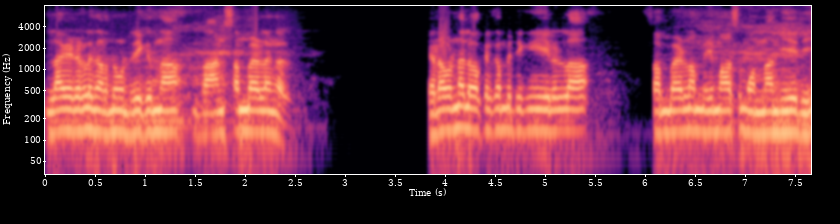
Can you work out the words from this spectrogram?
എല്ലാ ഇടങ്ങളിൽ നടന്നുകൊണ്ടിരിക്കുന്ന ബ്രാൻഡ് സമ്മേളനങ്ങൾ ഇടവണ്ണ ലോക്കൽ കമ്മിറ്റിക്ക് കീഴിലുള്ള സമ്മേളനം ഈ മാസം ഒന്നാം തീയതി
